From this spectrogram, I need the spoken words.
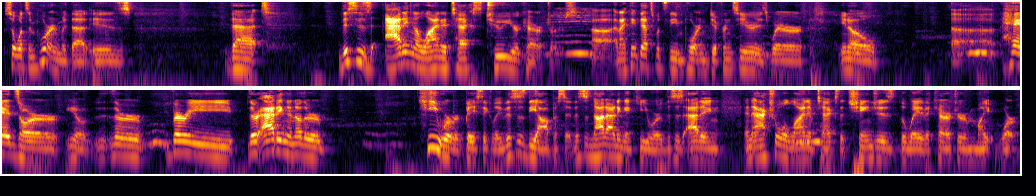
so what's important with that is that this is adding a line of text to your characters, uh, and I think that's what's the important difference here is where you know uh, heads are you know they're very they're adding another keyword basically. This is the opposite. This is not adding a keyword. This is adding an actual line of text that changes the way the character might work.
